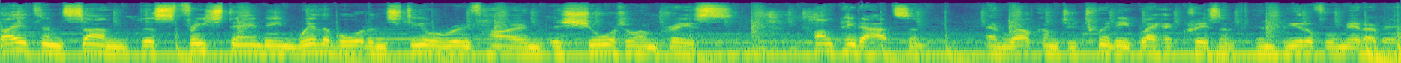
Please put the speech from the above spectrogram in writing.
Bathed in sun, this freestanding weatherboard and steel roof home is sure to impress. I'm Peter Hutson and welcome to 20 Blackett Crescent in beautiful Meadowbank.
